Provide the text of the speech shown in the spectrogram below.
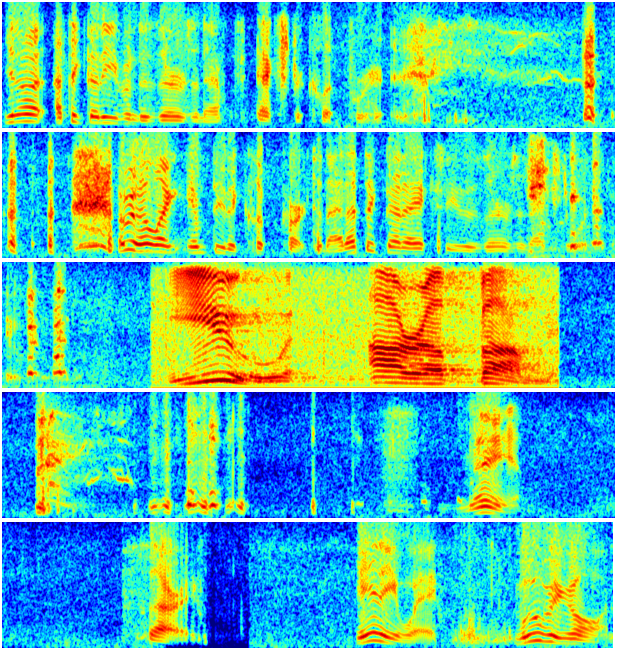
You know what? I think that even deserves an extra clip for it. I'm gonna like empty the clip cart tonight. I think that actually deserves an extra one too. You are a bum. Man. Sorry. Anyway, moving on.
